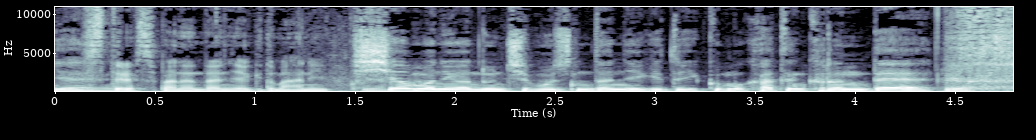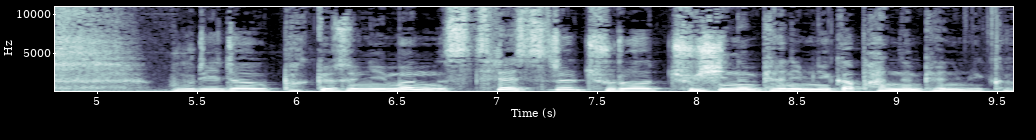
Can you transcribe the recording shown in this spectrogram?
예. 스트레스 받는다는 얘기도 많이 있고요. 시어머니가 눈치 보신다는 얘기도 있고 뭐 같은 그런데 예. 우리 저 박 교수님은 스트레스를 주로 주시는 편입니까? 받는 편입니까?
